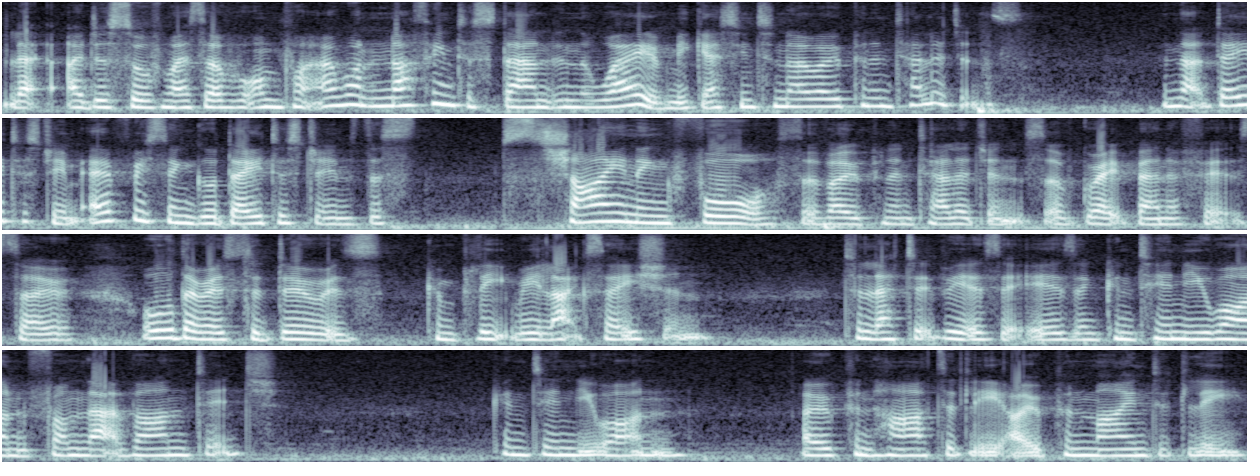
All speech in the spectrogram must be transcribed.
let, I just saw for myself at one point, I want nothing to stand in the way of me getting to know open intelligence. In that data stream, every single data stream is the shining forth of open intelligence of great benefit. So all there is to do is complete relaxation, to let it be as it is and continue on from that vantage continue on open-heartedly, open-mindedly,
